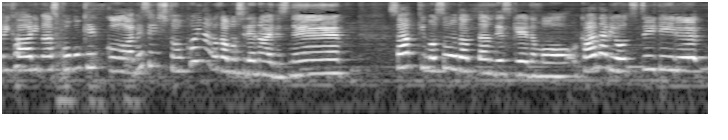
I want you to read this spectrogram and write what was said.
び変わります。ここ結構阿部選手得意なのかもしれないですね。さっきもそうだったんですけれどもかなり落ち着いている。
